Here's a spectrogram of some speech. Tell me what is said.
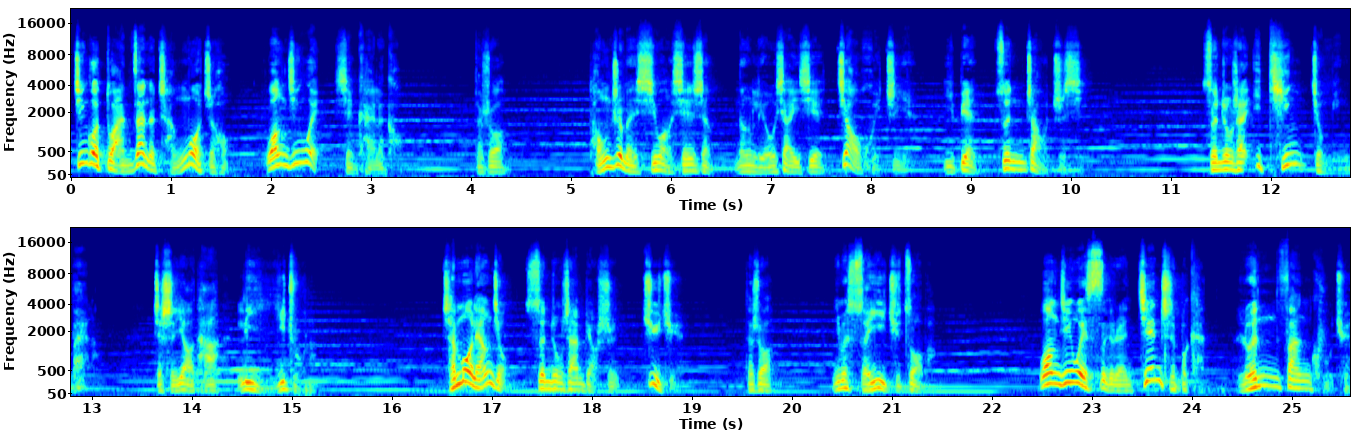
经过短暂的沉默之后，汪精卫先开了口，他说：“同志们希望先生能留下一些教诲之言，以便遵照执行。”孙中山一听就明白了，这是要他立遗嘱了。沉默良久，孙中山表示拒绝。他说：“你们随意去做吧。”汪精卫四个人坚持不肯，轮番苦劝。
